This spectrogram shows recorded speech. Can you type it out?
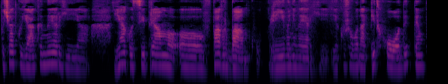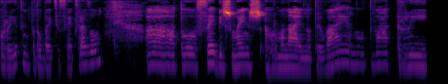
Спочатку як енергія, як оці прямо о, в павербанку рівень енергії. Якщо вона підходить, темпоритм, подобається секс разом. А, то все більш-менш гормонально триває. Ну, два-три.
